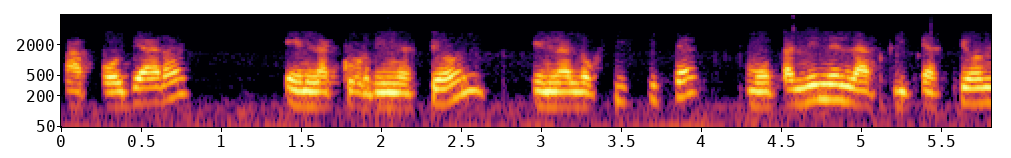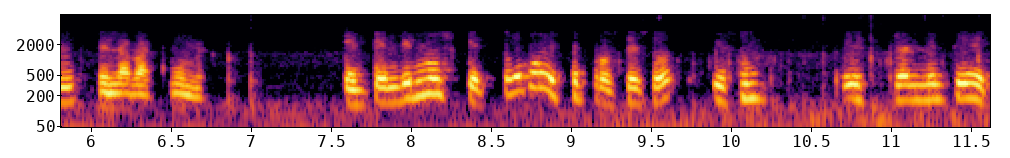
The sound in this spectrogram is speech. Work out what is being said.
apoyara en la coordinación, en la logística, como también en la aplicación de la vacuna. Entendemos que todo este proceso es un es realmente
